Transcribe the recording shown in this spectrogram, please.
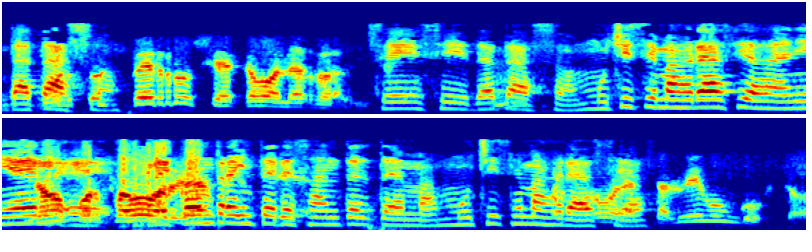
Datazo. Por perros se acaba la radio. Sí, sí, datazo. Muchísimas gracias, Daniel. No, por eh, favor, interesante el tema. Muchísimas gracias. hasta luego, un gusto.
